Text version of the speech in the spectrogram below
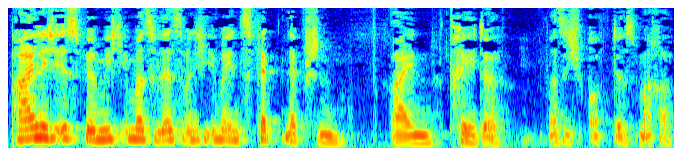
Peinlich ist für mich immer zuletzt, wenn ich immer ins Fettnäpfchen reintrete, was ich oft das mache.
